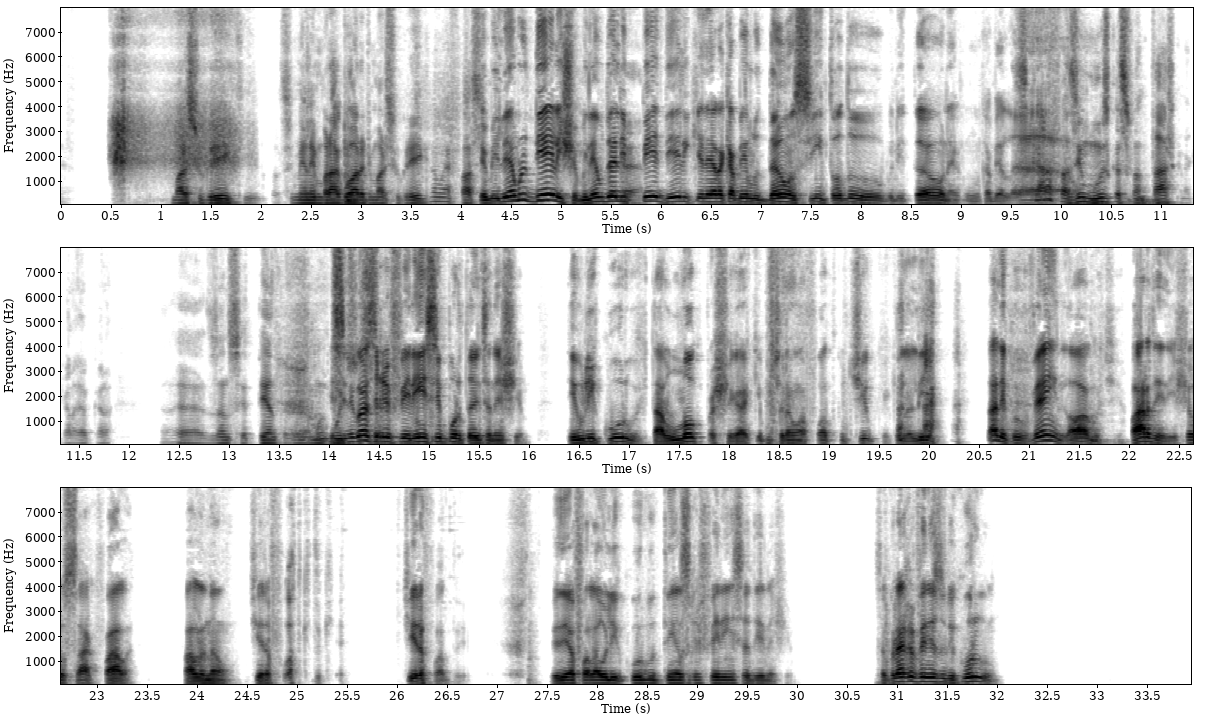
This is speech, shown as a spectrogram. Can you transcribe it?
Márcio Grey, que se me lembrar agora de Márcio Grey, que não é fácil. Eu me lembro dele, eu me lembro do LP é. dele, que ele era cabeludão, assim, todo bonitão, né? Com cabelão. Os caras faziam músicas fantásticas naquela época, é, dos anos 70. Né? Muito Esse negócio sucesso. de referência é importante, né, Chico? Tem o Licurgo, que tá louco para chegar aqui para tirar uma foto contigo, que aquilo ali. Tá, Licurgo, vem logo, tia. para de encher o saco, fala. Fala não, tira a foto que tu quer. Tira a foto dele. Eu ia falar, o Licurgo tem as referências dele, né, Chico? Sabe qual é a referência do Licurgo?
